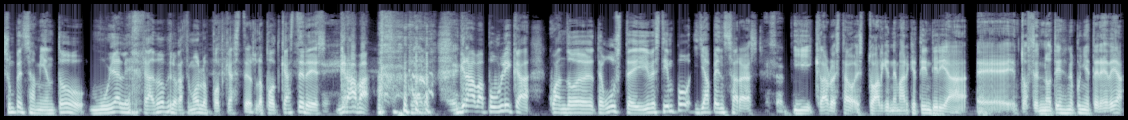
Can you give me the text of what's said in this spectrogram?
Es un pensamiento muy alejado de lo que hacemos los podcasters. Los podcasters es graba, Claro, eh, graba, publica. Cuando te guste y lleves tiempo, ya pensarás. exacto. Y claro, esto, esto alguien de marketing diría, eh, entonces no tienes ni puñetera idea,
